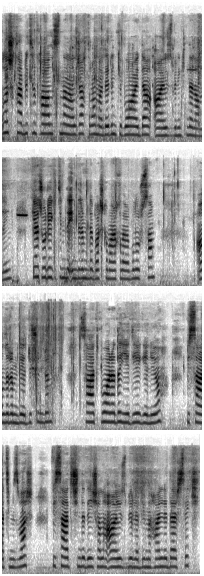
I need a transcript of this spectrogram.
Bulaşık tabletini pahalısından alacaktım ama dedim ki bu ayda A101'inkinden alayım. Gerçi oraya gittiğimde indirimde başka markalar bulursam alırım diye düşündüm. Saat bu arada 7'ye geliyor. Bir saatimiz var. Bir saat içinde de inşallah A101 ile BİM'i halledersek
